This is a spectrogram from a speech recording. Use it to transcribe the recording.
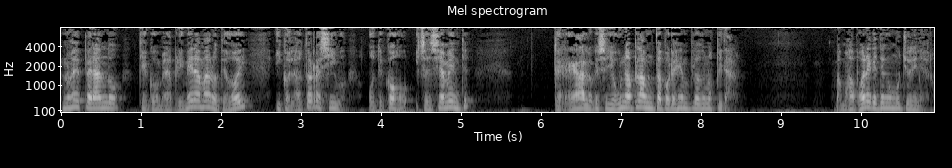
no es esperando que con la primera mano te doy y con la otra recibo, o te cojo y sencillamente te regalo, qué sé yo, una planta, por ejemplo, de un hospital. Vamos a poner que tengo mucho dinero.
